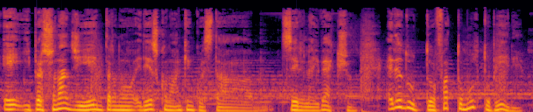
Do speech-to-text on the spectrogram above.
E i personaggi entrano ed escono anche in questa serie live action. Ed è tutto fatto molto bene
